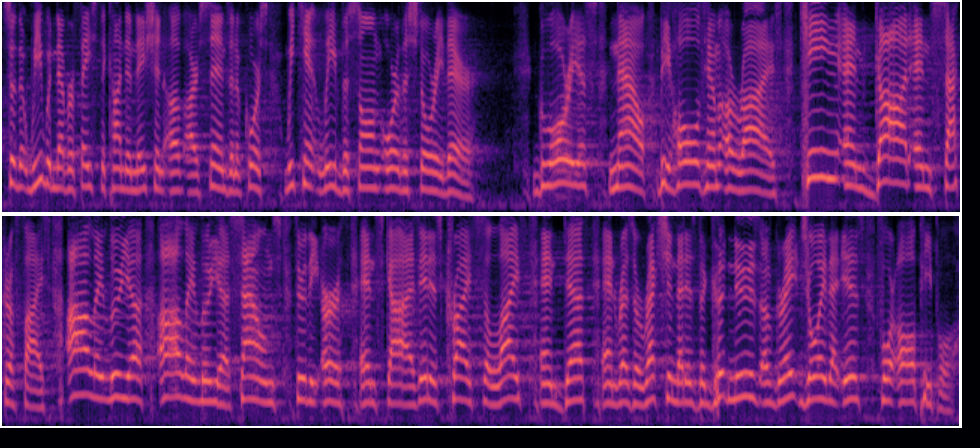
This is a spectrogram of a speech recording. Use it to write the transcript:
so that we would never face the condemnation of our sins. And of course, we can't leave the song or the story there. Glorious now, behold him arise, King and God and sacrifice. Alleluia, alleluia, sounds through the earth and skies. It is Christ's life and death and resurrection that is the good news of great joy that is for all people.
